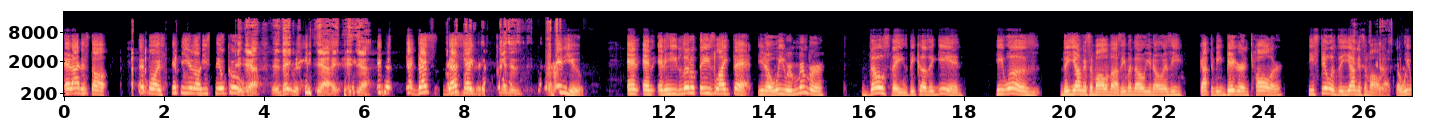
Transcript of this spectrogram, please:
and I just thought that boy is 50 years old. He's still cool. Yeah, David. Yeah, yeah. that, that's that's like that's just in you, and and and he little things like that. You know, we remember those things because again, he was the youngest of all of us. Even though you know, as he got to be bigger and taller, he still was the youngest of all of us. So we were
